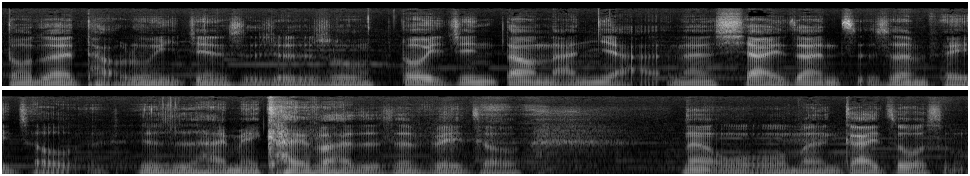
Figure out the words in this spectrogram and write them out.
都在讨论一件事，就是说都已经到南亚了，那下一站只剩非洲了，就是还没开发，只剩非洲。那我我们该做什么？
